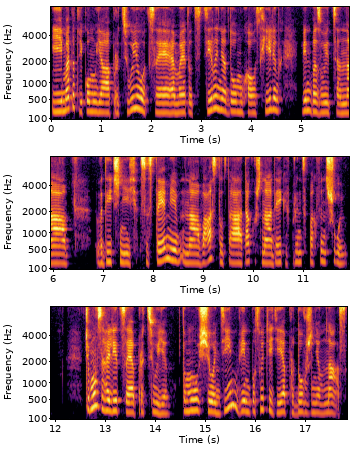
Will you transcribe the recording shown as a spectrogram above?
І метод, в якому я працюю, це метод зцілення дому, хаос-хілінг. Він базується на ведичній системі, на васту та також на деяких принципах феншую. Чому взагалі це працює? Тому що дім він по суті є продовженням нас.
